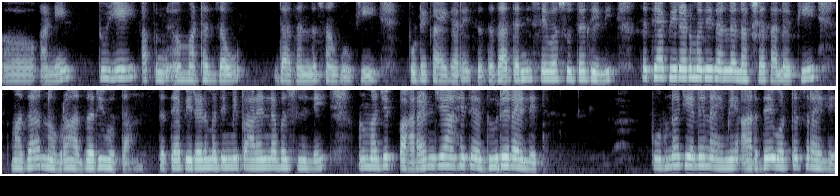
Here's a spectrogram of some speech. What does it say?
आणि तू ये आपण मठात जाऊ. दादांना सांगू की पुढे काय करायचं. तर दादांनी सेवासुद्धा दिली. तर त्या पिरियडमध्ये त्यांना लक्षात आलं की माझा नवरा आजारी होता. तर त्या पिरियडमध्ये मी पारायणला बसलेले. पण माझे पारायण जे आहे ते अधुरे राहिलेत. पूर्ण केले नाही. मी अर्धे वटच राहिले.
